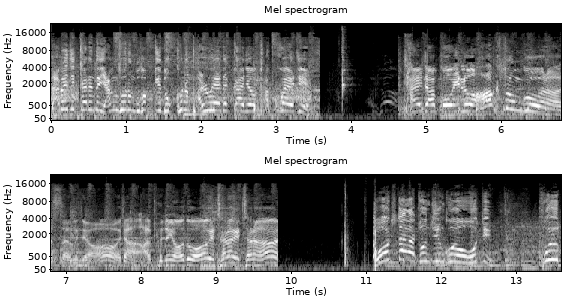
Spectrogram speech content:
남의 집 가는데 양손은 무겁게 놓고는 발로 해야 될 거 아니야 갖고 가야지. 잘 잡고 일로 학송구 나왔어 그죠? 자 아, 표정이 어두워. 괜찮아 괜찮아 어디다가 던진 거요? 어디? 거요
